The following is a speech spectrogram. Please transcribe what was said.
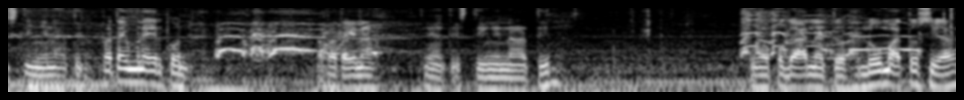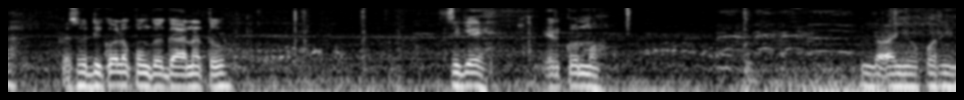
Testingin natin. Patay mo na aircon. Napatay na. Yan, testingin natin. Mga pagana to. Luma to siya. Kaso di ko alam kung gagana to. Sige, aircon mo. Wala, ayaw pa rin.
